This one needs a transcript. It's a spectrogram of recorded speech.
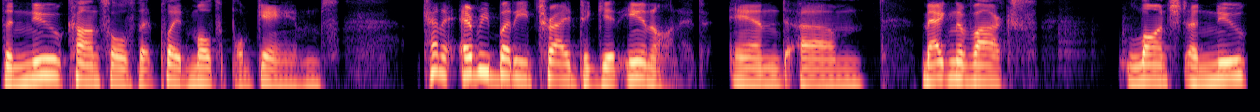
The new consoles that played multiple games, kind of everybody tried to get in on it, and um, Magnavox launched a new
